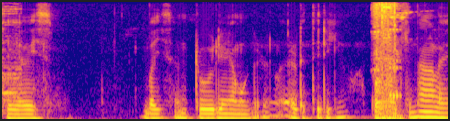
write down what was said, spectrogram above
ചെയ്യാം ബൈസൺ ടൂവിൽ നമുക്ക് എടുത്തിരിക്കും അപ്പോൾ നാളെ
